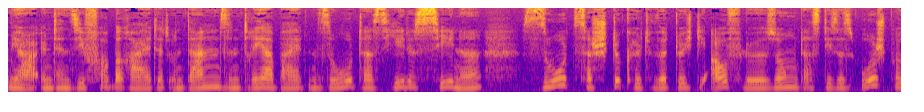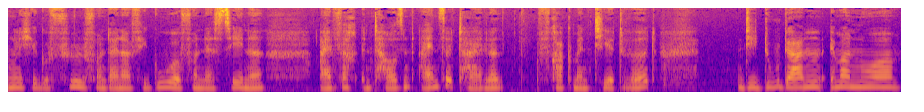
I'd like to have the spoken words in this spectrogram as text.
ja, intensiv vorbereitet. Und dann sind Dreharbeiten so, dass jede Szene so zerstückelt wird durch die Auflösung, dass dieses ursprüngliche Gefühl von deiner Figur, von der Szene, einfach in tausend Einzelteile fragmentiert wird, die du dann immer nur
